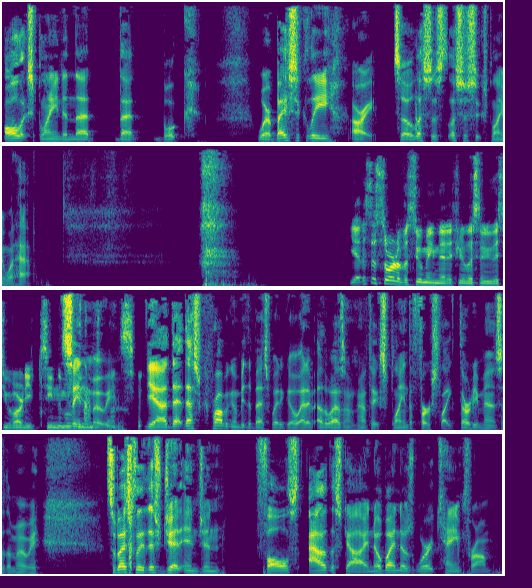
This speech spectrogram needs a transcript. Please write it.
all explained in that that book where basically all right, so let's just let's just explain what happened. Yeah, this is sort of assuming that if you're listening to this, you've already seen the movie. Seen the once. movie. Yeah, that that's probably going to be the best way to go at it. Otherwise, I'm going to have to explain the first like 30 minutes of the movie. So basically, this jet engine falls out of the sky. Nobody knows where it came from.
